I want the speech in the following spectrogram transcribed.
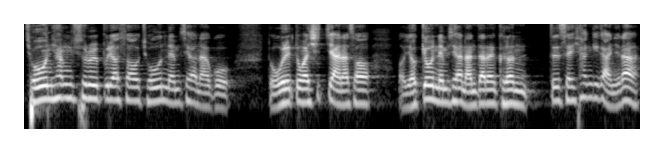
좋은 향수를 뿌려서 좋은 냄새가 나고 또 오랫동안 씻지 않아서 어, 역겨운 냄새가 난다는 그런 뜻의 향기가 아니라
